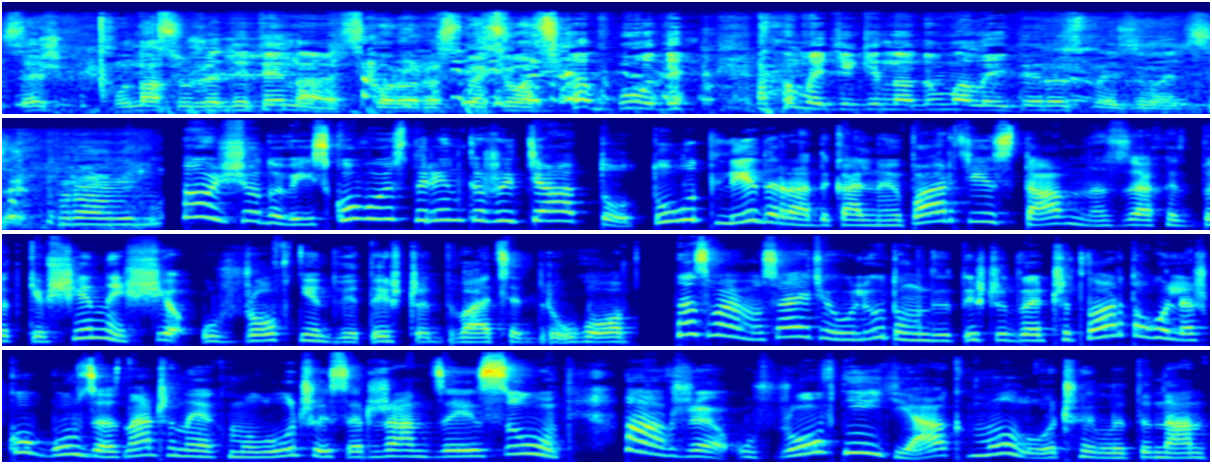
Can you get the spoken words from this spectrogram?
Це ж у нас уже дитина скоро розписуватися буде, а ми тільки надумали йти розписуватися. Правильно. А ось щодо військової сторінки життя, то тут лідер радикальної партії став на захист батьківщини ще у жовтні 2022-го. На своєму сайті у лютому 2024-го Ляшко був зазначений як молодший сержант ЗСУ, а вже у жовтні як молодший лейтенант.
